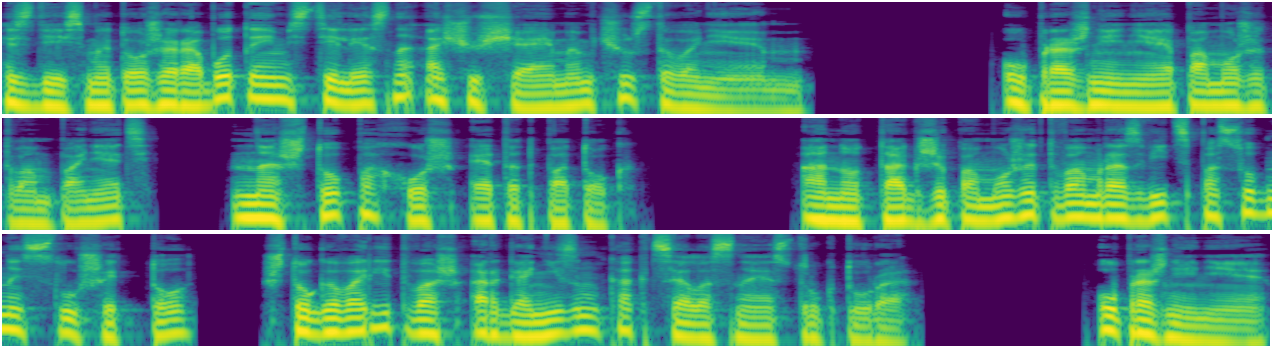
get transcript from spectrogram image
Здесь мы тоже работаем с телесно ощущаемым чувствованием. Упражнение поможет вам понять, на что похож этот поток. Оно также поможет вам развить способность слушать то, что говорит ваш организм как целостная структура. Упражнение.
